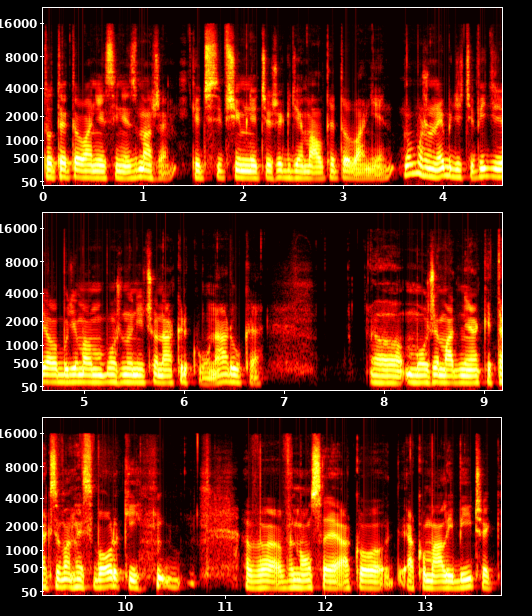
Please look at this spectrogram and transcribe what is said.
To tetovanie si nezmaže. Keď si všimnete, že kde mal tetovanie. No možno nebudete vidieť, ale bude mal možno niečo na krku, na ruke môže mať nejaké tzv. svorky v, v nose ako, ako malý bíček.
